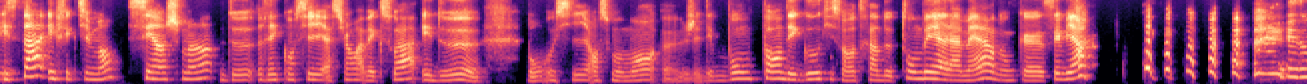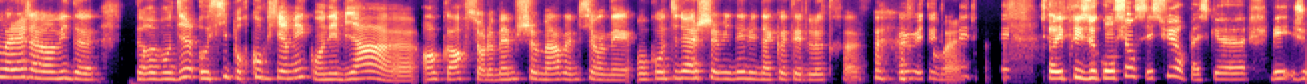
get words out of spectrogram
Et mmh. ça, effectivement, c'est un chemin de réconciliation avec soi et de Bon, aussi, en ce moment, j'ai des bons pans d'ego qui sont en train de tomber à la mer, donc c'est bien. Et donc voilà, j'avais envie de, rebondir aussi pour confirmer qu'on est bien encore sur le même chemin, même si on, est, on continue à cheminer l'une à côté de l'autre. Sur les prises de conscience, c'est sûr, parce que mais je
